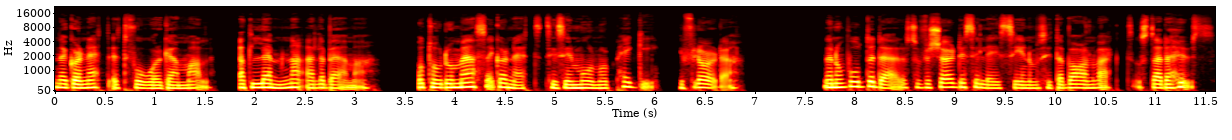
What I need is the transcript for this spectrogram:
när Garnett är två år gammal, att lämna Alabama och tog då med sig Garnett till sin mormor Peggy i Florida. När hon bodde där så försörjde sig Lacey genom att sitta barnvakt och städa hus.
